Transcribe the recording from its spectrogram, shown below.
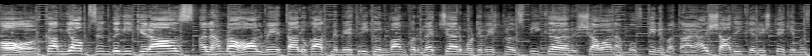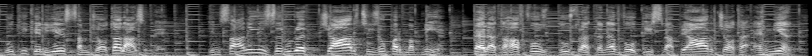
اور کامیاب زندگی کے راز الحمرہ ہال میں تعلقات میں بہتری کے عنوان پر lecture motivational speaker Shawana Mufti نے بتایا، شادی کے رشتے کی مضبوطی کے لیے سمجھوتا لازم ہے۔ انسانی ضرورت چار چیزوں پر مبنی ہے۔ پہلا تحفظ، دوسرا تنوع، تیسرا پیار، چوتھا اہمیت۔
